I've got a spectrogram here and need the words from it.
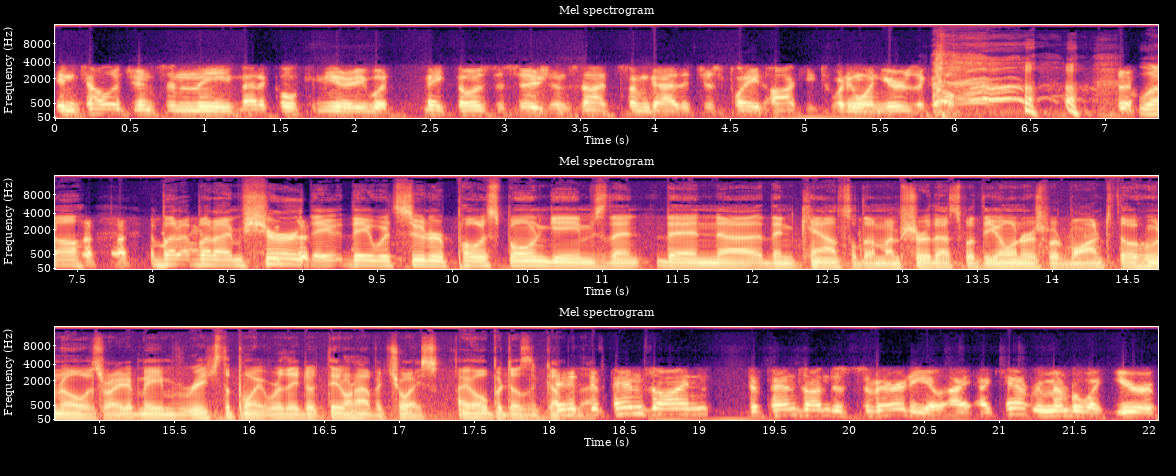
intelligence in the medical community would make those decisions, not some guy that just played hockey 21 years ago. well, but but I'm sure they, they would sooner postpone games than than uh, than cancel them. I'm sure that's what the owners would want. Though who knows, right? It may reach the point where they don't, they don't have a choice. I hope it doesn't come. And it depends on depends on the severity. I, I can't remember what year it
